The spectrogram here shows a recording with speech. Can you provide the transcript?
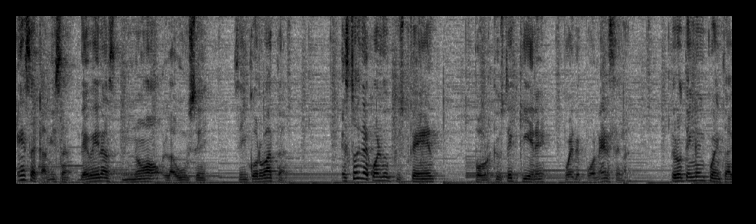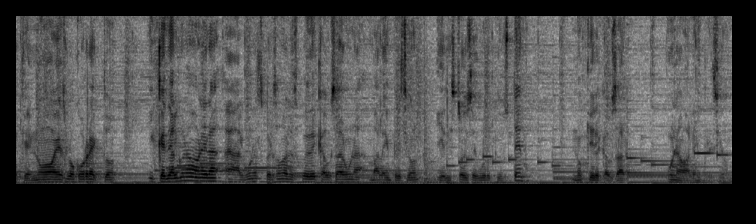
Esa camisa de veras no la use sin corbata. Estoy de acuerdo que usted, porque usted quiere, puede ponérsela, pero tenga en cuenta que no es lo correcto y que de alguna manera a algunas personas les puede causar una mala impresión y estoy seguro que usted no quiere causar una mala impresión.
